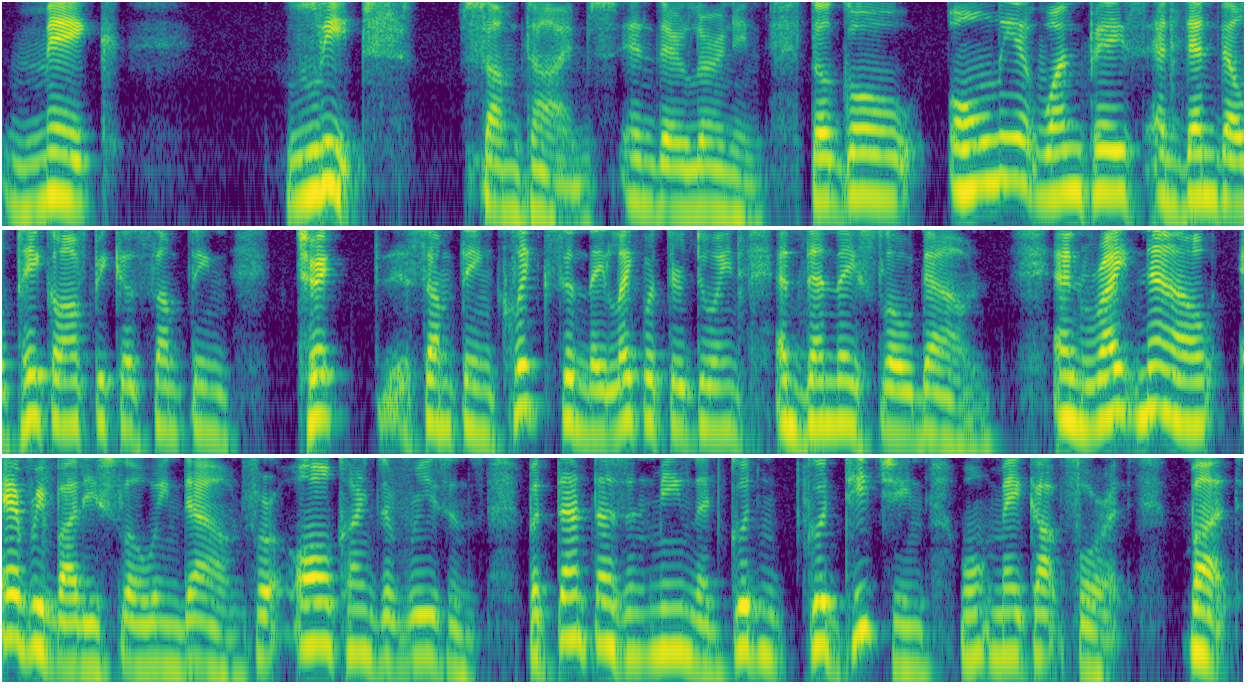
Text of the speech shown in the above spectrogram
make leaps sometimes in their learning. They'll go only at one pace and then they'll take off because something trick something clicks and they like what they're doing and then they slow down. And right now, everybody's slowing down for all kinds of reasons. But that doesn't mean that good, good teaching won't make up for it. But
